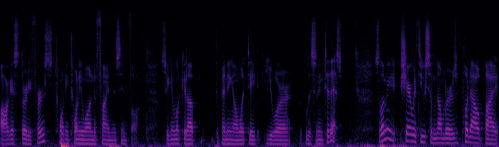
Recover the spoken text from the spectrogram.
August 31st, 2021 to find this info. So you can look it up depending on what date you are listening to this. So let me share with you some numbers put out by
